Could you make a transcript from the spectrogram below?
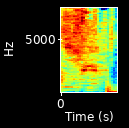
She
